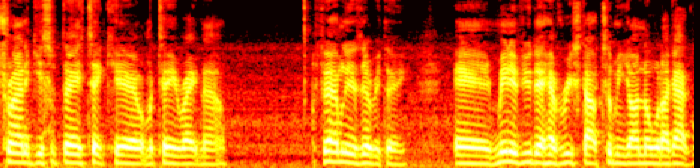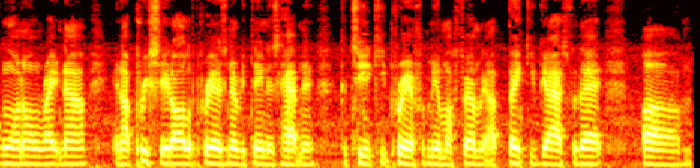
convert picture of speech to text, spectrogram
trying to get some things taken care of. I'm going to tell you right now, family is everything. And many of you that have reached out to me, y'all know what I got going on right now. And I appreciate all the prayers and everything that's happening. Continue to keep praying for me and my family. I thank you guys for that. Um,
